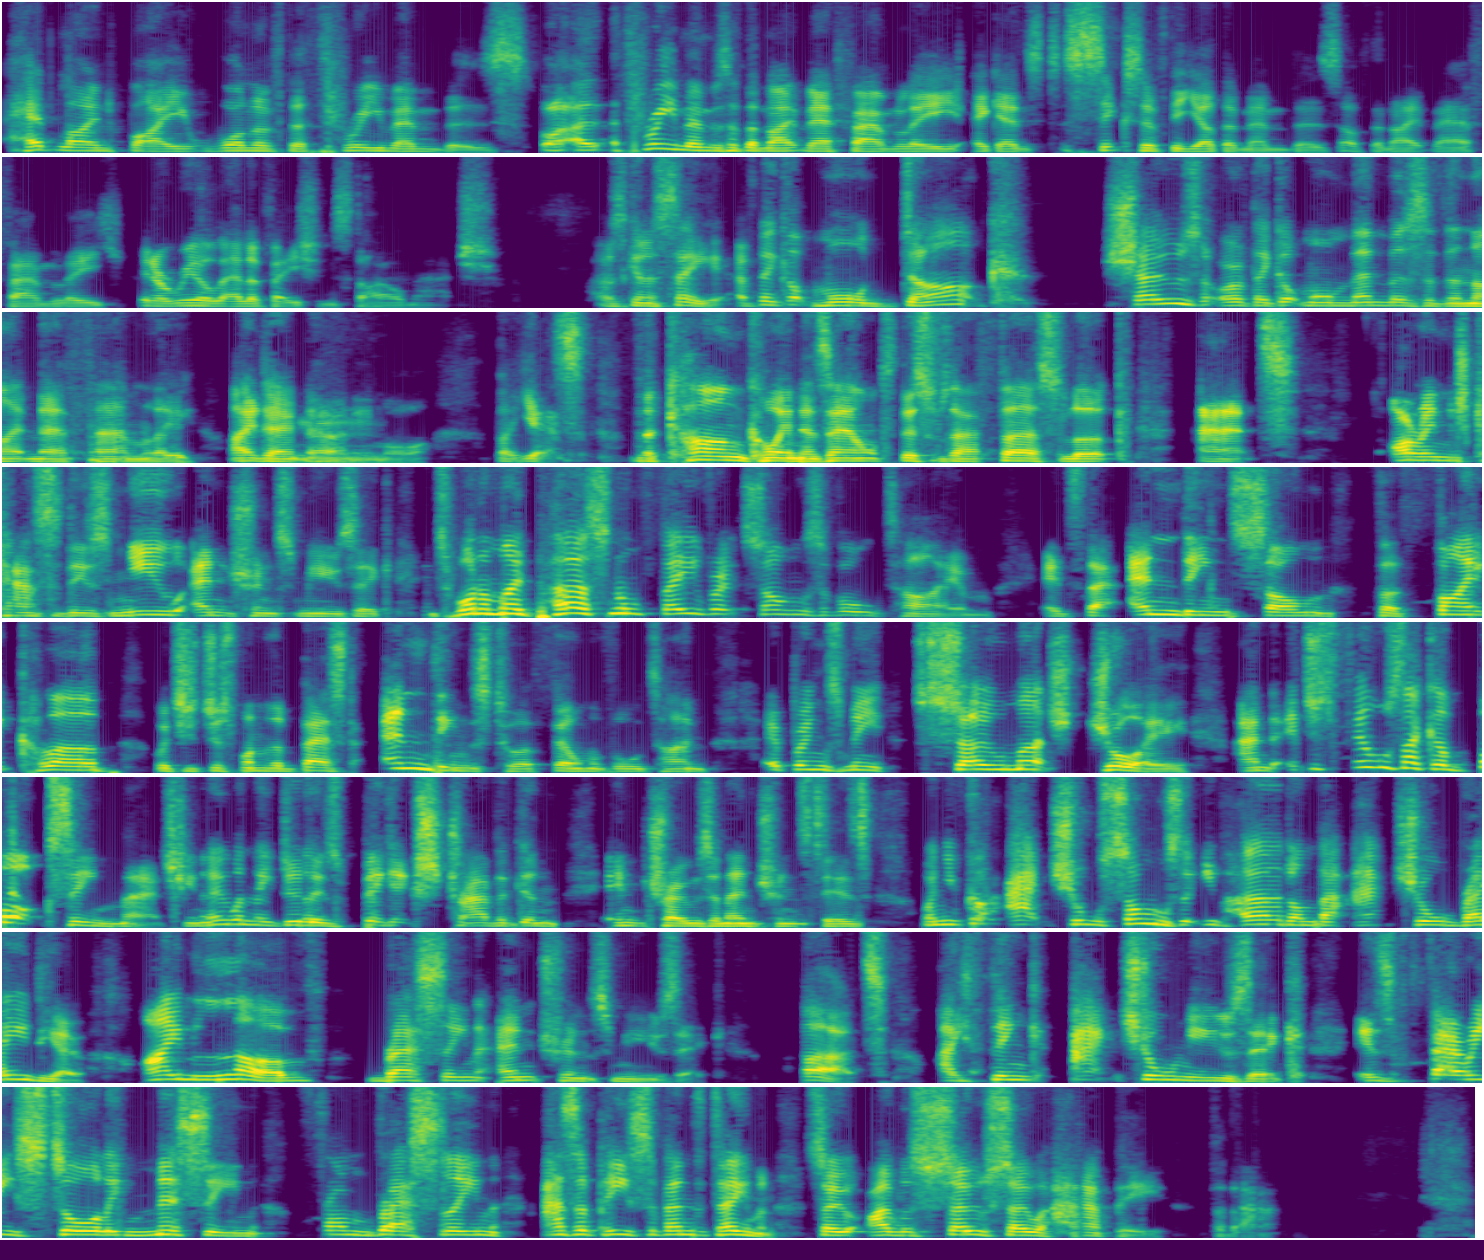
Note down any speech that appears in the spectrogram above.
headlined by one of the three members, or uh, three members of the Nightmare family against six of the other members of the Nightmare family in a real elevation style match. I was going to say, have they got more dark shows or have they got more members of the Nightmare family? I don't know anymore. But yes, the Khan coin is out. This was our first look at Orange Cassidy's new entrance music. It's one of my personal favorite songs of all time. It's the ending song for Fight Club, which is just one of the best endings to a film of all time. It brings me so much joy and it just feels like a boxing match. You know, when they do those big, extravagant intros and entrances, when you've got actual songs that you've heard on the actual radio. I love wrestling entrance music, but I think actual music is very sorely missing from wrestling as a piece of entertainment. So I was so, so happy for that.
